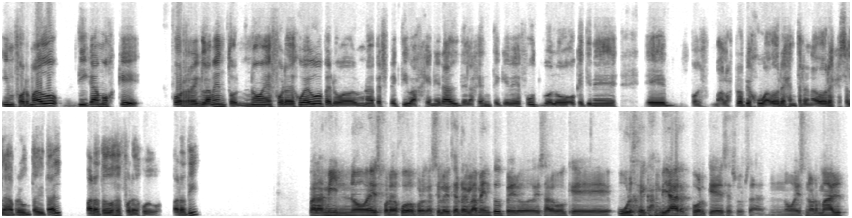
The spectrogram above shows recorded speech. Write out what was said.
informado, digamos que por reglamento no es fuera de juego, pero en una perspectiva general de la gente que ve fútbol o, o que tiene eh, pues, a los propios jugadores, entrenadores que se les ha preguntado y tal, para todos es fuera de juego. ¿Para ti? Para mí no es fuera de juego porque así lo dice el reglamento, pero es algo que urge cambiar porque es eso, o sea, no es normal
